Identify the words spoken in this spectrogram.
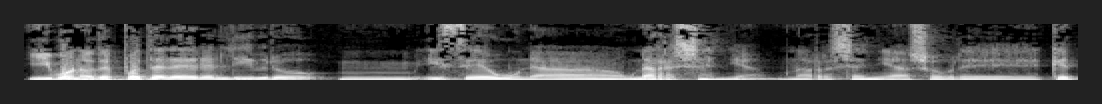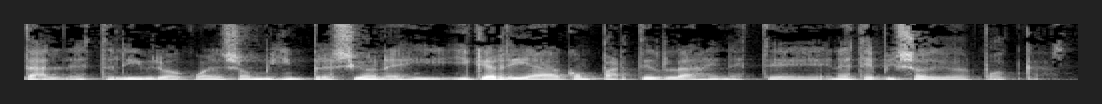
Y bueno, después de leer el libro, mm, hice una, una reseña, una reseña sobre qué tal este libro, cuáles son mis impresiones y, querría compartirlas en este, en este episodio del podcast.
